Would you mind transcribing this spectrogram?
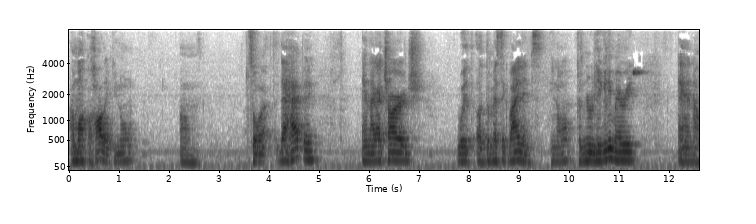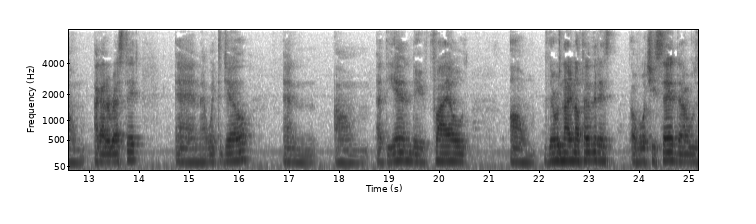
I'm alcoholic, you know. Um, so uh, that happened, and I got charged with uh, domestic violence. You know, because we were legally married, and um, I got arrested, and I went to jail, and um, at the end they filed. Um, there was not enough evidence of what she said that I was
